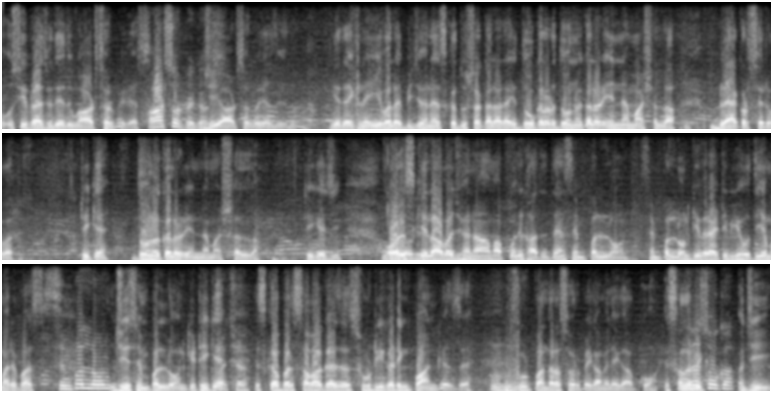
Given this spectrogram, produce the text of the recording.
उसी प्राइस पे दे दूँगा आठ सौ रुपये गज आठ सौ रुपये का। जी आठ सौ रुपये गज दे दूँगा। ये देख लें ये वाला भी जो है ना इसका दूसरा कलर है दो कलर दोनों कलर इन है माशाल्लाह ब्लैक और सिल्वर ठीक है? दोनों कलर इन है माशाल्लाह। ठीक है जी? और इसके अलावा जो है ना हम आपको दिखा देते हैं सिंपल लोन सिंपल लोन की वैरायटी भी होती है हमारे पास। सिंपल लोन जी सिंपल लोन की ठीक है? अच्छा। इसका बर सवा गज है सूट की कटिंग पाँच गज है। सूट पंद्रह सौ रुपये का मिलेगा आपको। इसका जी।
